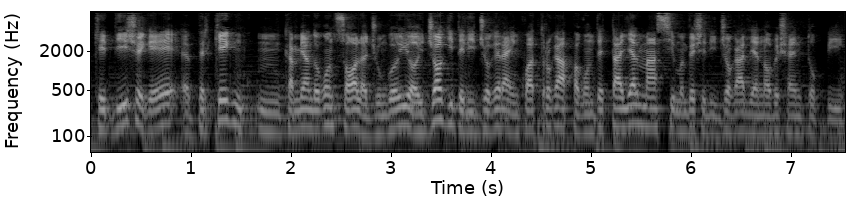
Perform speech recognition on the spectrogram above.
che dice che eh, perché mh, mm, cambiando console, aggiungo io, i giochi te li giocherai in 4K con dettagli al massimo invece di giocarli a 900p.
